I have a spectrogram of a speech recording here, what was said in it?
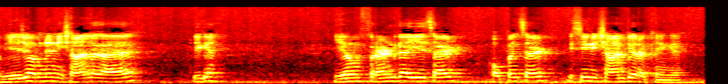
अब ये जो हमने निशान लगाया है, ठीक है? ये हम फ्रंट का ये साइड, ओपन साइड, इसी निशान पे रखेंगे।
